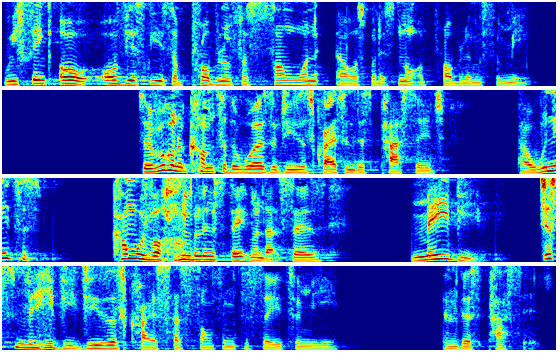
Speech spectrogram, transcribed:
we think, oh, obviously it's a problem for someone else, but it's not a problem for me. So if we're going to come to the words of Jesus Christ in this passage, uh, we need to come with a humbling statement that says, maybe, just maybe, Jesus Christ has something to say to me in this passage.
